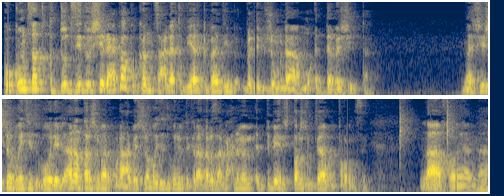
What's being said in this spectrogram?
كون كنت تقدو تزيدو شي لعبة كون كان التعليق ديالك بادي بادي بجملة مؤدبة جدا. ماشي شنو بغيتي تقولي؟ أنا نترجمها لك بالعربي شنو بغيتي تقولي بديك الهضره زعما حنا ما مؤدبينش ترجمتيها بالفرنسي. لا خويا ما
